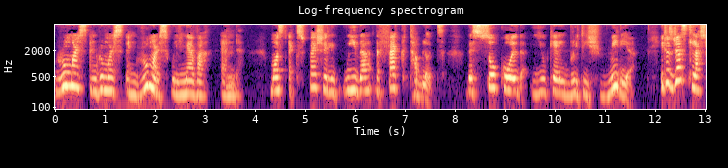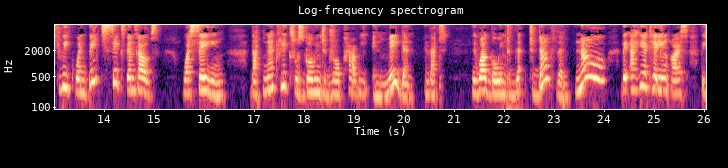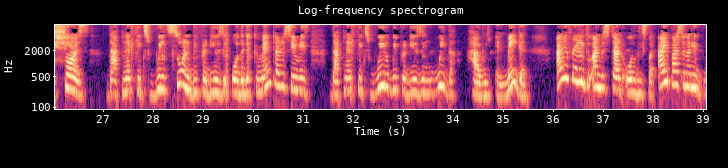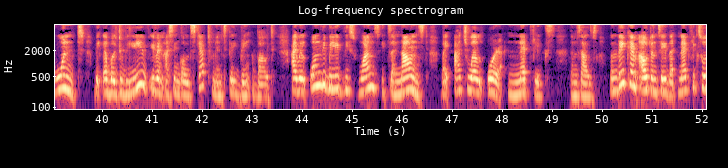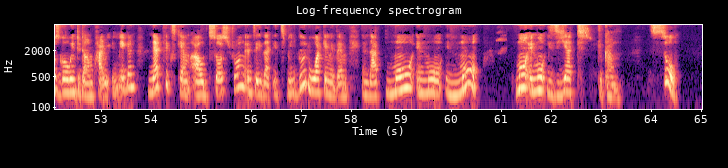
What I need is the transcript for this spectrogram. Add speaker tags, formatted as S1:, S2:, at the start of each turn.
S1: rumors and rumors and rumors will never end. Most especially with the fake tabloids, the so-called UK British media. It was just last week when Page Six themselves were saying that Netflix was going to drop Harry and Meghan and that they were going to, to dump them. Now they are here telling us the shows that Netflix will soon be producing or the documentary series that Netflix will be producing with Harry and Meghan. I fail to understand all this, but I personally won't be able to believe even a single statement they bring about. I will only believe this once it's announced by Archewell or Netflix themselves. When they came out and said that Netflix was going to dump Harry and Meghan, Netflix came out so strong and said that it's been good working with them and that more and more and more, more and more is yet to come. So,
